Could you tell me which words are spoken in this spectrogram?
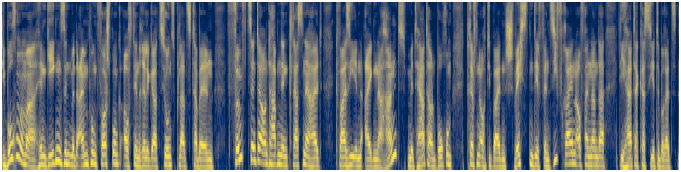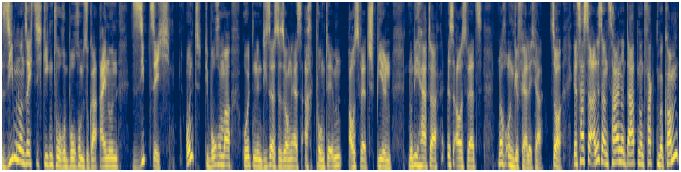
Die Bochumer hingegen sind mit einem Punkt Vorsprung auf den Relegationsplatz Tabellen 15. und haben den Klassenerhalt quasi in eigener Hand. Mit Hertha und Bochum treffen auch die beiden schwächsten Defensivreihen aufeinander. Die Hertha kassierte bereits 67 Gegentore, Bochum sogar 71. Und die Bochumer holten in dieser Saison erst acht Punkte im Auswärtsspielen. Nur die Hertha ist auswärts noch ungefährlicher. So, jetzt hast du alles an Zahlen und Daten und Fakten bekommen.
